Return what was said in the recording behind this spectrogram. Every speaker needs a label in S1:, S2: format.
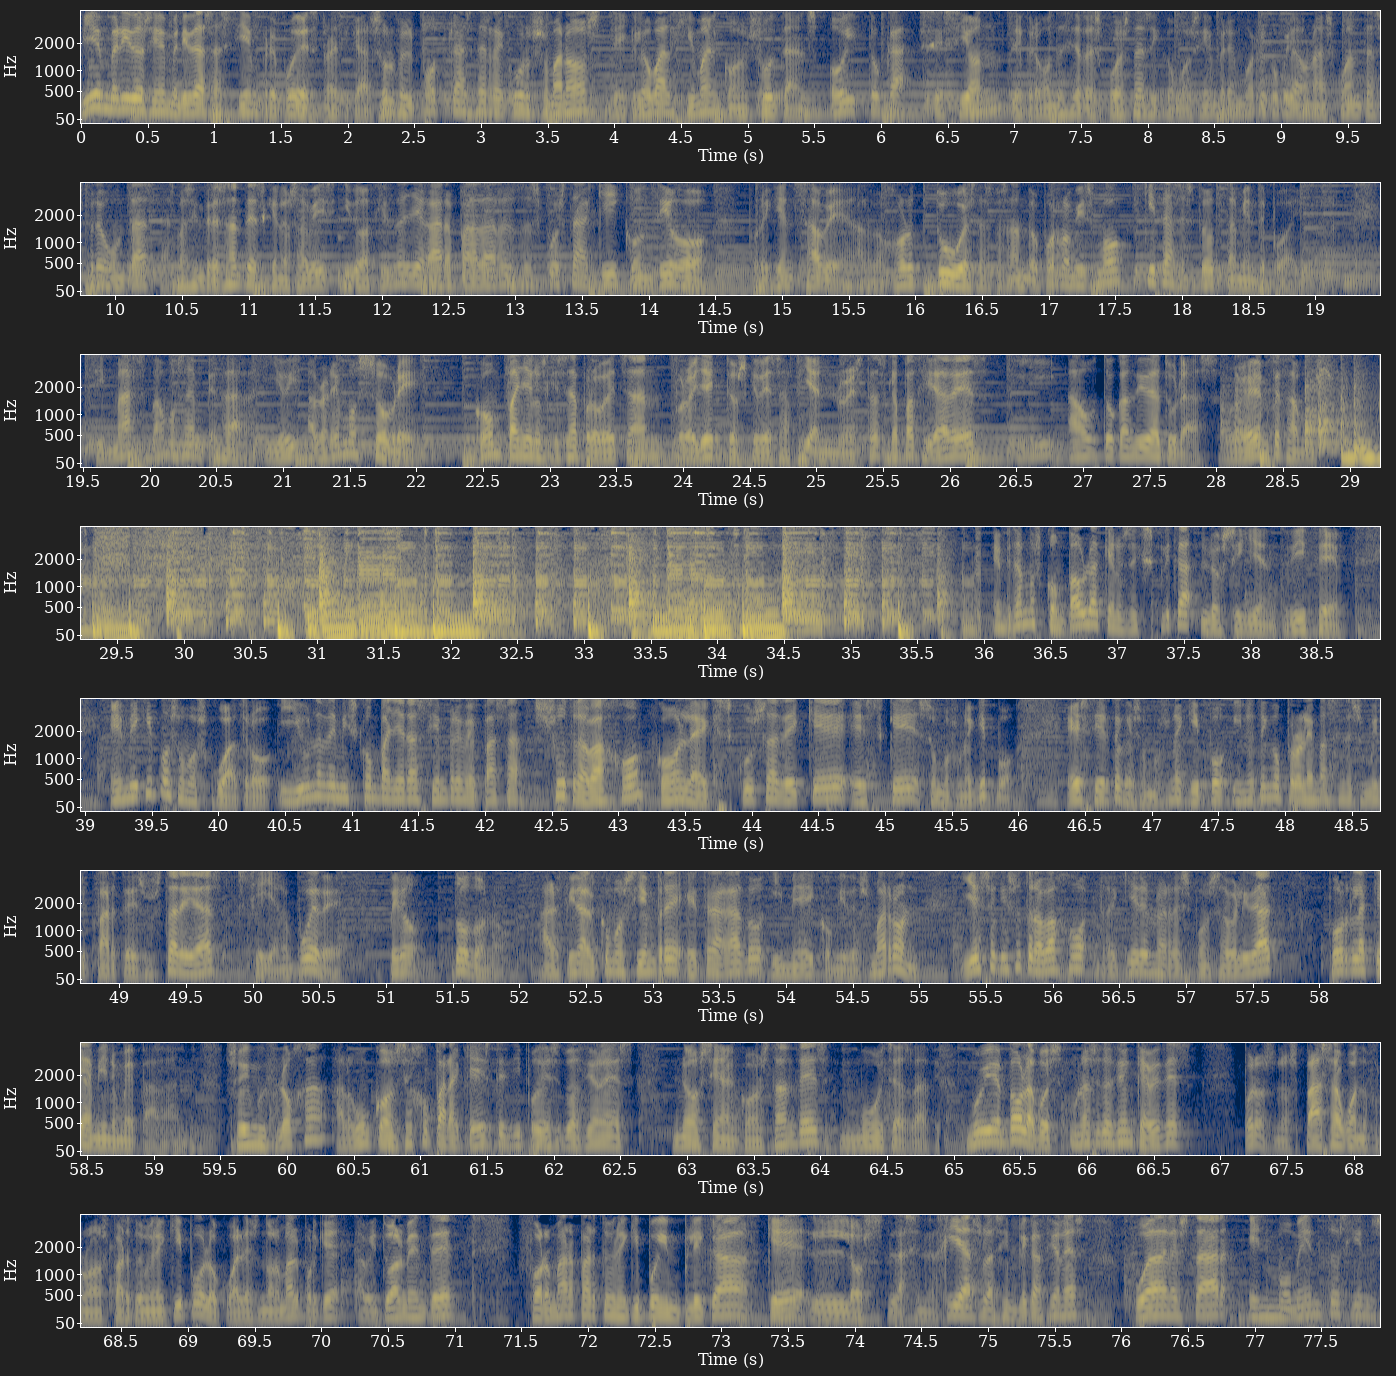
S1: Bienvenidos y bienvenidas a Siempre Puedes Practicar Surf, el podcast de recursos humanos de Global Human Consultants. Hoy toca sesión de preguntas y respuestas y como siempre hemos recopilado unas cuantas preguntas, las más interesantes que nos habéis ido haciendo llegar para darles respuesta aquí contigo. Porque quién sabe, a lo mejor tú estás pasando por lo mismo quizás esto también te pueda ayudar. Sin más, vamos a empezar y hoy hablaremos sobre compañeros que se aprovechan, proyectos que desafían nuestras capacidades y autocandidaturas. Empezamos. Empezamos con Paula que nos explica lo siguiente. Dice, en mi equipo somos cuatro y una de mis compañeras siempre me pasa su trabajo con la excusa de que es que somos un equipo. Es cierto que somos un equipo y no tengo problemas en asumir parte de sus tareas si ella no puede, pero todo no. Al final, como siempre, he tragado y me he comido su marrón. Y eso que su trabajo requiere una responsabilidad por la que a mí no me pagan. ¿Soy muy floja? ¿Algún consejo para que este tipo de situaciones no sean constantes? Muchas gracias. Muy bien, Paula, pues una situación que a veces bueno, nos pasa cuando formamos parte de un equipo, lo cual es normal porque habitualmente formar parte de un equipo implica que los, las energías o las implicaciones puedan estar en momentos y en,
